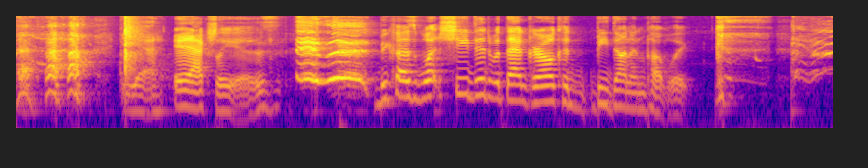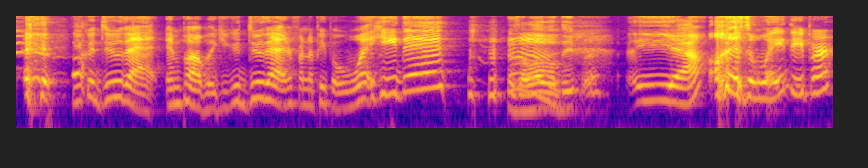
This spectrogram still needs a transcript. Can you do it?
yeah, it actually is. Is it? Because what she did with that girl could be done in public. you could do that in public. You could do that in front of people. What he did Is a level deeper. Yeah, it's way deeper.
